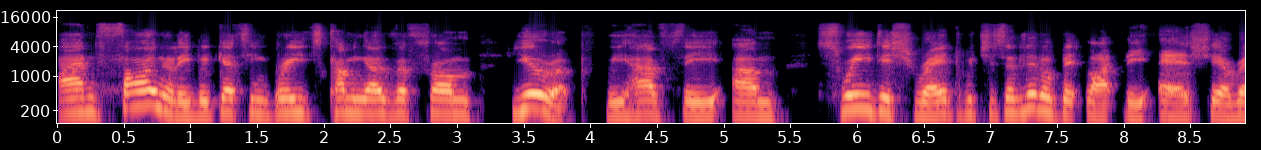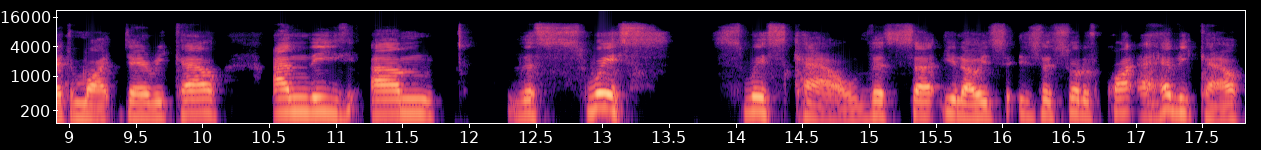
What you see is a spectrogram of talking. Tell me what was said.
And finally, we're getting breeds coming over from Europe. We have the um, Swedish red, which is a little bit like the Ayrshire red and white dairy cow, and the um, the Swiss Swiss cow. This uh, you know is is a sort of quite a heavy cow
